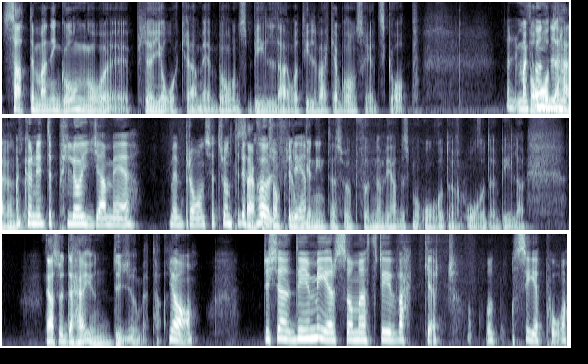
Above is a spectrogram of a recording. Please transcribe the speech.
Satte man igång och eh, plöja åkrar med bronsbillar och tillverka bronsredskap? Man, kunde, en... man kunde inte plöja med, med brons, jag tror inte det Särskilt höll som för det. plogen inte ens var uppfunnen, vi hade små order, orderbilar. Alltså det här är ju en dyr metall. Ja, det, känns, det är mer som att det är vackert att, att se på.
